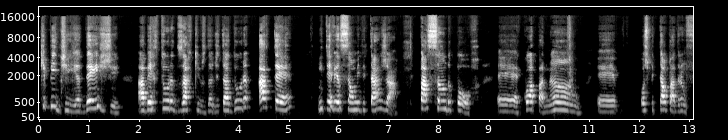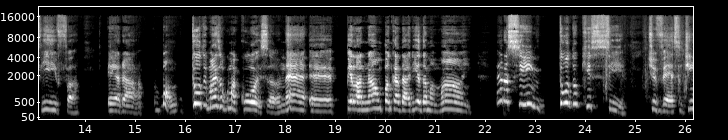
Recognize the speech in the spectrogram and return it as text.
que pedia desde a abertura dos arquivos da ditadura até intervenção militar já, passando por é, Copa Não, é, Hospital Padrão FIFA, era bom tudo e mais alguma coisa, né? É, pela não pancadaria da mamãe. Era assim, tudo que se tivesse de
